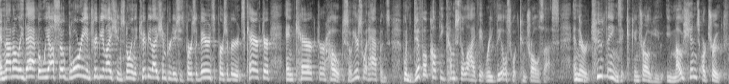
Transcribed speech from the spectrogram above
And not only that, but we also glory in tribulations, knowing that tribulation produces perseverance, perseverance, character, and character, hope. So here's what happens when difficulty comes to life, it reveals what controls us. And there are two things that can control you emotions or truth.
